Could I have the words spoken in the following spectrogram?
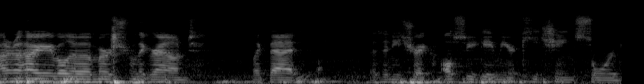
I don't know how you're able to emerge from the ground like that. That's a neat trick. Also, you gave me your keychain sword.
